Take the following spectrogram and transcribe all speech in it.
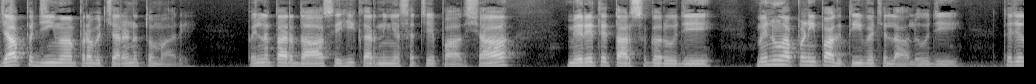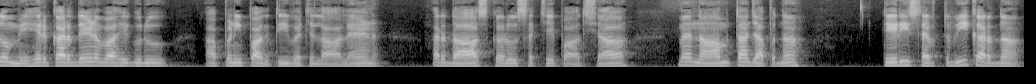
ਜਪ ਜੀਵਾਂ ਪ੍ਰਭ ਚਰਨ ਤੁਮਾਰੇ। ਪਹਿਲਾਂ ਤਾਂ ਅਰਦਾਸ ਇਹੀ ਕਰਨੀ ਆ, ਸੱਚੇ ਪਾਤਸ਼ਾਹ, ਮੇਰੇ ਤੇ ਤਰਸ ਕਰੋ ਜੀ। ਮੈਨੂੰ ਆਪਣੀ ਭਗਤੀ ਵਿੱਚ ਲਾ ਲਓ ਜੀ। ਤੇ ਜਦੋਂ ਮਿਹਰ ਕਰ ਦੇਣ ਵਾਹਿਗੁਰੂ, ਆਪਣੀ ਭਗਤੀ ਵਿੱਚ ਲਾ ਲੈਣ, ਅਰਦਾਸ ਕਰੋ ਸੱਚੇ ਪਾਤਸ਼ਾਹ, ਮੈਂ ਨਾਮ ਤਾਂ ਜਪਦਾ, ਤੇਰੀ ਸਿਫਤ ਵੀ ਕਰਦਾ,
